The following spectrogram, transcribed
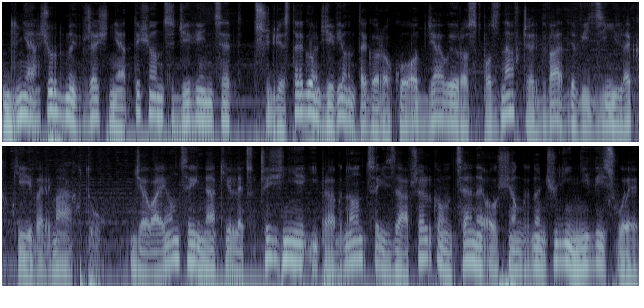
Dnia 7 września 1939 roku oddziały rozpoznawcze 2 Dywizji Lekkiej Wehrmachtu, działającej na Kielecczyźnie i pragnącej za wszelką cenę osiągnąć linii Wisły,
